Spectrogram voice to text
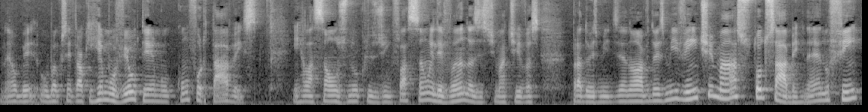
Né? O, o Banco Central que removeu o termo confortáveis em relação aos núcleos de inflação, elevando as estimativas para 2019 e 2020, mas todos sabem, né? no fim,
